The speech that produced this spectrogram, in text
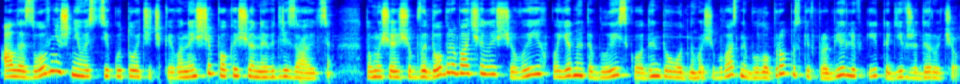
Але зовнішні ось ці куточечки, вони ще поки що не відрізаються. Тому що, щоб ви добре бачили, що ви їх поєднуєте близько один до одного, щоб у вас не було пропусків, пробілів і тоді вже дирочок.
